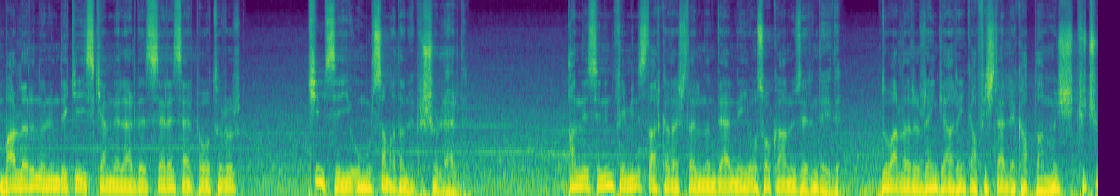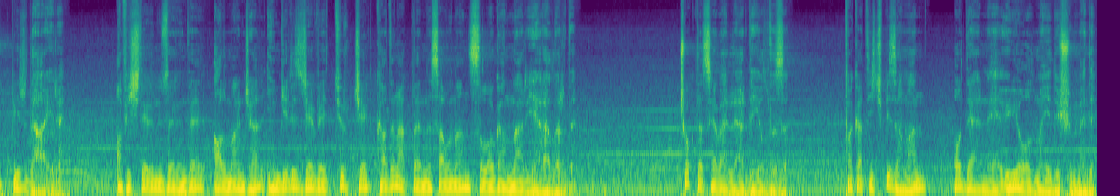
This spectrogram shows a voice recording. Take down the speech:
barların önündeki iskemlelerde sere serpe oturur, kimseyi umursamadan öpüşürlerdi. Annesinin feminist arkadaşlarının derneği o sokağın üzerindeydi. Duvarları rengarenk afişlerle kaplanmış küçük bir daire. Afişlerin üzerinde Almanca, İngilizce ve Türkçe kadın haklarını savunan sloganlar yer alırdı. Çok da severlerdi Yıldız'ı. Fakat hiçbir zaman o derneğe üye olmayı düşünmedi.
